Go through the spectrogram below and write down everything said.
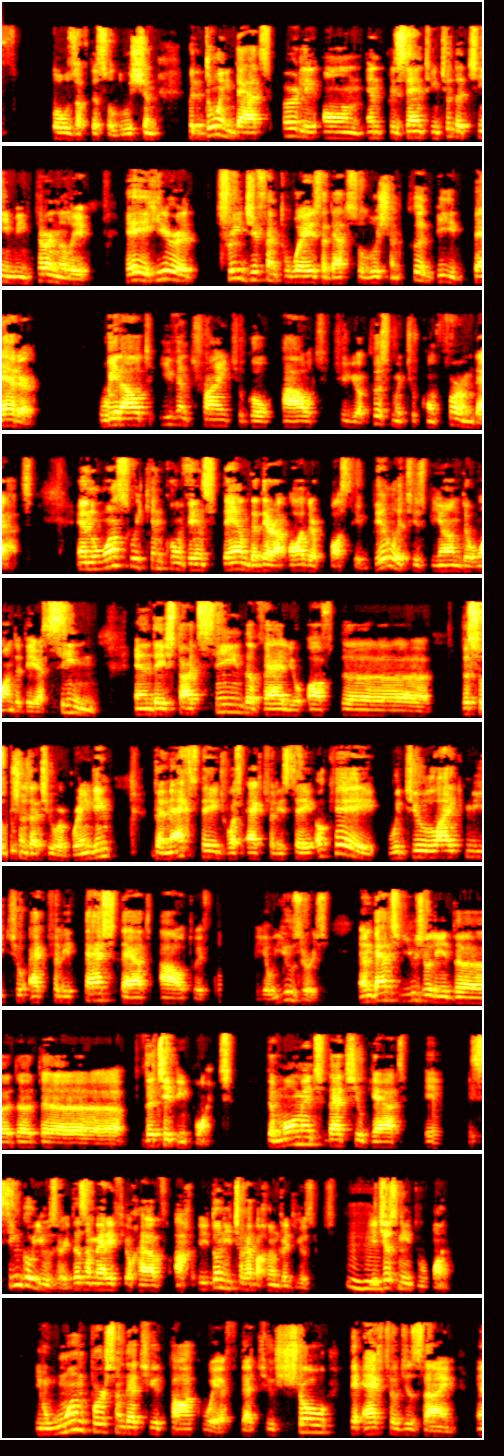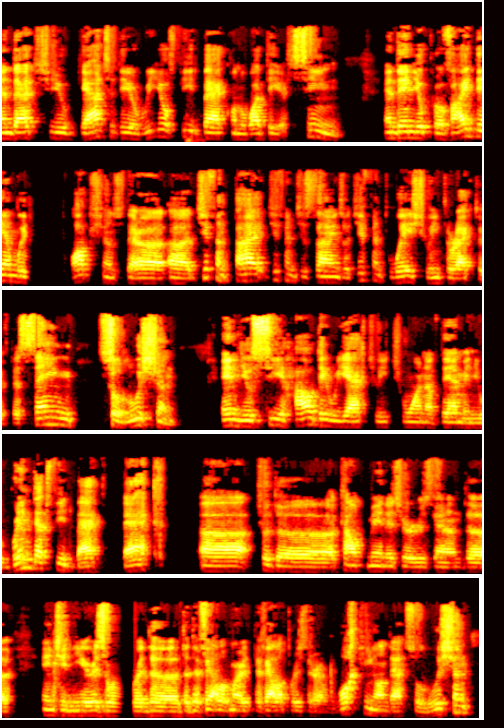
flows of the solution, but doing that early on and presenting to the team internally. Hey, here three different ways that that solution could be better without even trying to go out to your customer to confirm that. And once we can convince them that there are other possibilities beyond the one that they are seeing, and they start seeing the value of the the solutions that you were bringing. The next stage was actually say, okay, would you like me to actually test that out with your users? And that's usually the, the, the, the tipping point the moment that you get a, a single user, it doesn't matter if you have, a, you don't need to have 100 users. Mm-hmm. You just need one. In one person that you talk with, that you show the actual design, and that you get the real feedback on what they are seeing, and then you provide them with options There are uh, different type, different designs or different ways to interact with the same solution, and you see how they react to each one of them, and you bring that feedback back uh, to the account managers and the engineers or the, the developer, developers that are working on that solution,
